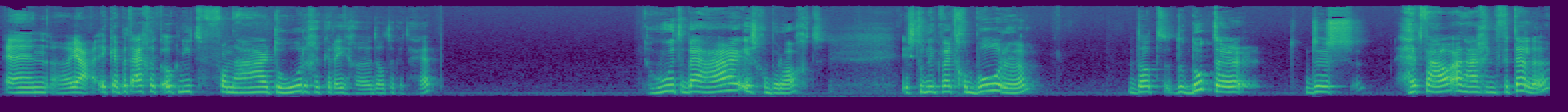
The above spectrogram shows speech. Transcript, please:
En eh, ja, ik heb het eigenlijk ook niet van haar te horen gekregen dat ik het heb. Hoe het bij haar is gebracht, is toen ik werd geboren, dat de dokter dus het verhaal aan haar ging vertellen.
